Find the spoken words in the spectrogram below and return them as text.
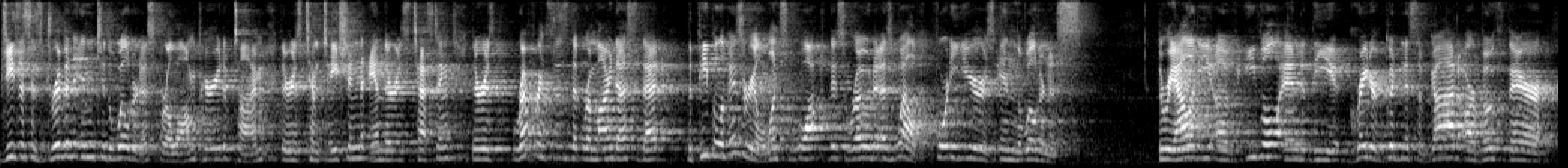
Jesus is driven into the wilderness for a long period of time. There is temptation and there is testing. There is references that remind us that the people of Israel once walked this road as well, 40 years in the wilderness. The reality of evil and the greater goodness of God are both there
